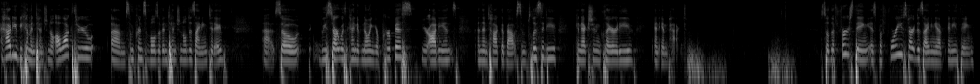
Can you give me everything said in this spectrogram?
how do you become intentional? I'll walk through um, some principles of intentional designing today. Uh, so, we start with kind of knowing your purpose, your audience, and then talk about simplicity, connection, clarity, and impact. So the first thing is before you start designing anything,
